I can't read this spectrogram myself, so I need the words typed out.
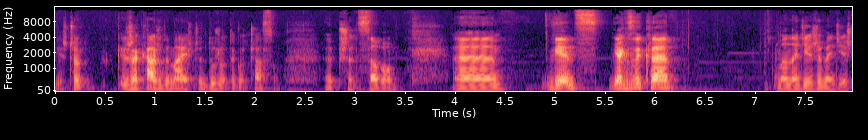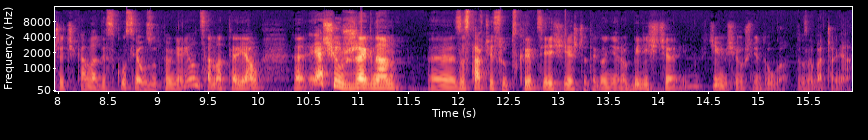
jeszcze, że każdy ma jeszcze dużo tego czasu e, przed sobą. E, Więc jak zwykle Mam nadzieję, że będzie jeszcze ciekawa dyskusja uzupełniająca materiał. E, Ja się już żegnam. E, Zostawcie subskrypcję, jeśli jeszcze tego nie robiliście. Widzimy się już niedługo. Do zobaczenia.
